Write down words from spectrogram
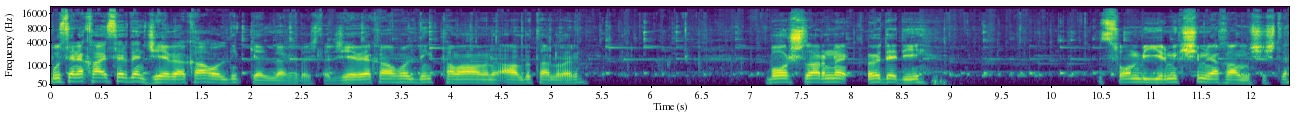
Bu sene Kayseri'den CVK Holding geldi arkadaşlar. CVK Holding tamamını aldı tarlaların. Borçlarını ödedi. Son bir 20 kişi mi ne kalmış işte.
